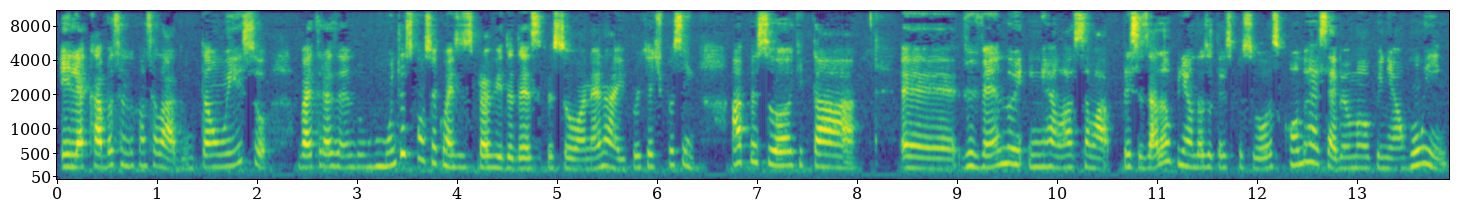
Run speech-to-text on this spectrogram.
Ele acaba sendo cancelado. Então, isso vai trazendo muitas consequências para a vida dessa pessoa, né, Nai? Porque, tipo assim, a pessoa que está é, vivendo em relação a precisar da opinião das outras pessoas, quando recebe uma opinião ruim,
